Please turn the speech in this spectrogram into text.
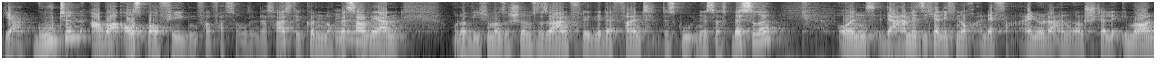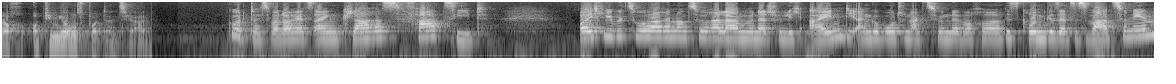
ja, guten, aber ausbaufähigen Verfassung sind. Das heißt, wir können noch besser werden oder wie ich immer so schön zu sagen pflege, der Feind des Guten ist das Bessere. Und da haben wir sicherlich noch an der einen oder anderen Stelle immer noch Optimierungspotenzial. Gut, das war doch jetzt ein klares Fazit. Euch, liebe Zuhörerinnen und Zuhörer, laden wir natürlich ein, die Angebote und Aktionen der Woche des Grundgesetzes wahrzunehmen.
